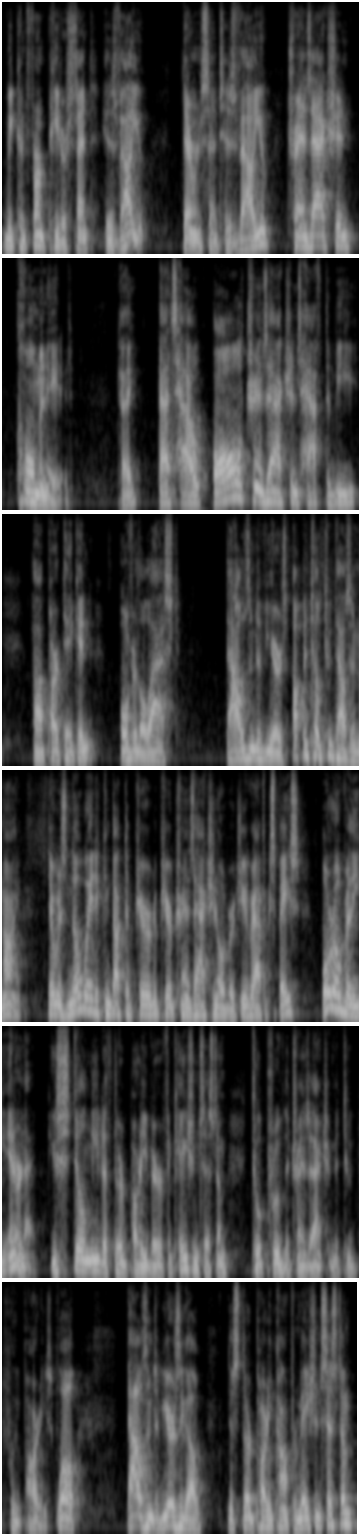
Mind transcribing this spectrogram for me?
we confirm Peter sent his value. Darren sent his value. Transaction culminated. Okay. That's how all transactions have to be uh, partaken over the last thousands of years up until 2009. There was no way to conduct a peer to peer transaction over geographic space or over the internet. You still need a third party verification system to approve the transaction between two parties. Well, thousands of years ago, this third party confirmation system,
